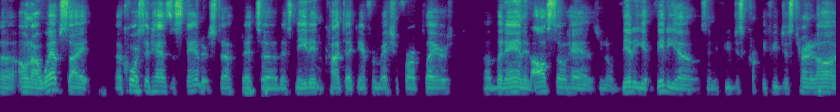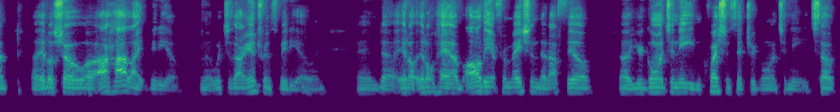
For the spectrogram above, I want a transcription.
uh, on our website, of course, it has the standard stuff that's uh, that's needed and contact information for our players. Uh, but and it also has you know video videos, and if you just if you just turn it on, uh, it'll show uh, our highlight video, you know, which is our entrance video, and and uh, it'll it'll have all the information that I feel uh, you're going to need and questions that you're going to need. So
